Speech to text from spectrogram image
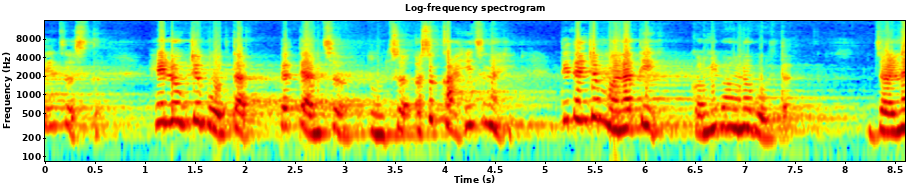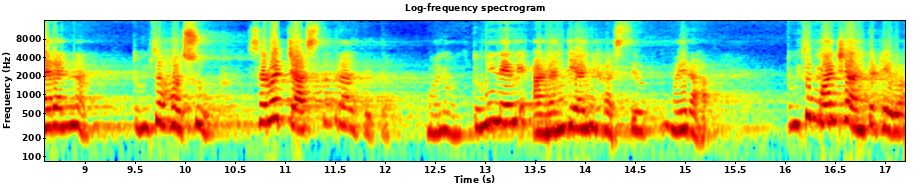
तेच असतं. हे लोक जे बोलतात त्यात त्यांचं तुमचं असं काहीच नाही. ते त्यांच्या मनातील कमी भावना बोलतात. जळणाऱ्यांना तुमचं हसू सर्वात जास्त त्रास देतं. म्हणून तुम्ही नेहमी आनंदी आणि हस्तिमय राहा. तुमचं मन शांत ठेवा.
